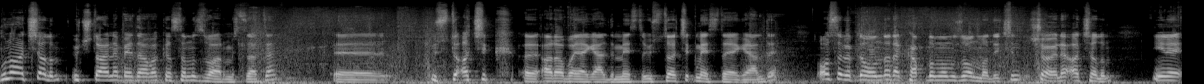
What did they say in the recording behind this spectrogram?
bunu açalım. 3 tane bedava kasamız varmış zaten. E, üstü açık e, arabaya geldi Mesta. Üstü açık Mesta'ya geldi. O sebeple onda da kaplamamız olmadığı için şöyle açalım. Yine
